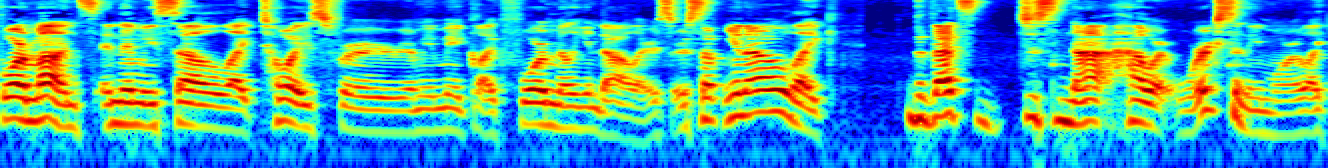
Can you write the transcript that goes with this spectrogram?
four months and then we sell like toys for and we make like four million dollars or something. You know, like but that's just not how it works anymore. Like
